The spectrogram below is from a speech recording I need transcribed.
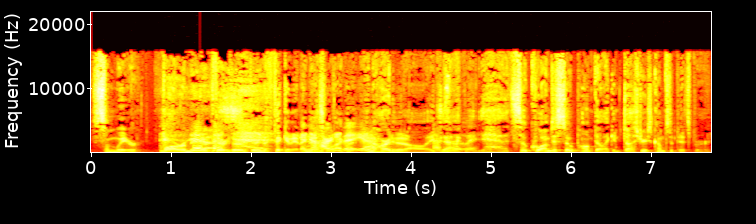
somewhere far removed. Yes. they're, they're they're in the thick of it. I In the guess heart of lack it, in the heart of it all. Exactly. Absolutely. Yeah, that's so cool. I'm just so pumped that like Industrious comes to Pittsburgh,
